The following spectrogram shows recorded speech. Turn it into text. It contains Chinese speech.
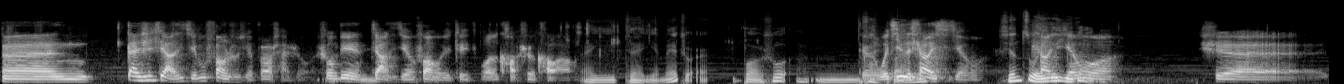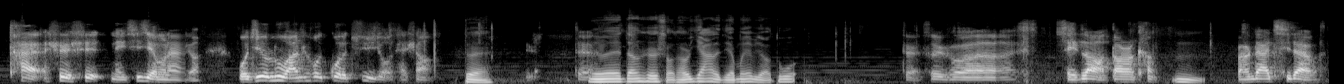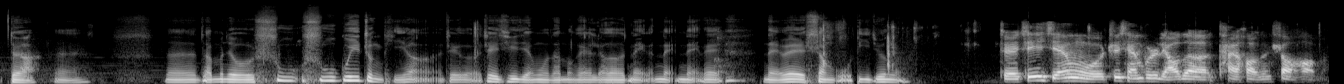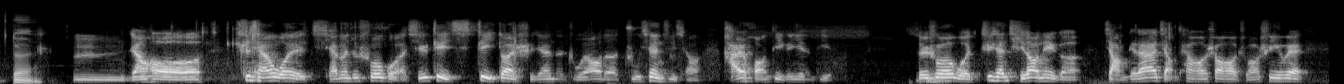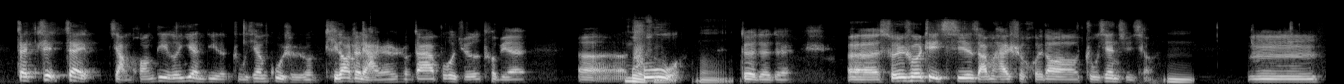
嗯，但是这两期节目放出去，不知道啥时候，说不定这两期节目放回去，这我的考试考完了。哎，对，也没准儿，不好说。嗯，对，我记得上一期节目，先做上一期节目是太是是哪期节目来着？我记得录完之后过了巨久才上。对，对，因为当时手头压的节目也比较多。对，所以说谁知道，到时候看。嗯，反正大家期待吧。对啊，嗯，那咱们就书书归正题啊，这个这期节目咱们可以聊到哪个哪哪位哪位上古帝君了？对，这期节目之前不是聊的太昊跟少昊吗？对，嗯，然后之前我也前面就说过，其实这这一段时间的主要的主线剧情还是皇帝跟炎帝，所以说我之前提到那个。讲给大家讲太昊少昊，主要是因为在这在讲皇帝和燕帝的主线故事的时候，提到这俩人的时候，大家不会觉得特别呃突兀。嗯，对对对，呃，所以说这期咱们还是回到主线剧情。嗯嗯，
